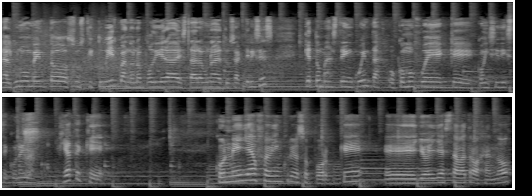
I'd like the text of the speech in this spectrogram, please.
en algún momento sustituir cuando no pudiera estar una de tus actrices, ¿qué tomaste en cuenta o cómo fue que coincidiste con ella? Fíjate que con ella fue bien curioso porque eh, yo ella estaba trabajando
